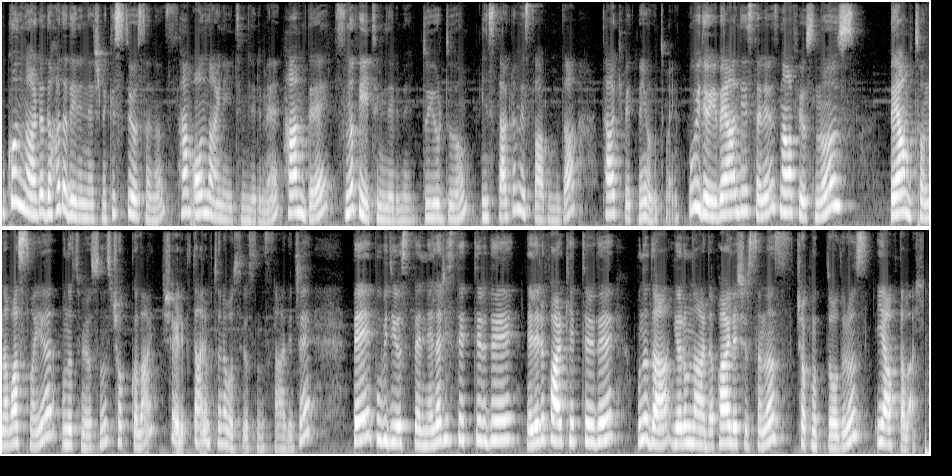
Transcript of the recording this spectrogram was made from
Bu konularda daha da derinleşmek istiyorsanız hem online eğitimlerimi hem de sınıf eğitimlerimi duyurduğum Instagram hesabımı da takip etmeyi unutmayın. Bu videoyu beğendiyseniz ne yapıyorsunuz? Beğen butonuna basmayı unutmuyorsunuz. Çok kolay. Şöyle bir tane butona basıyorsunuz sadece. Ve bu video size neler hissettirdi, neleri fark ettirdi bunu da yorumlarda paylaşırsanız çok mutlu oluruz. İyi haftalar.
